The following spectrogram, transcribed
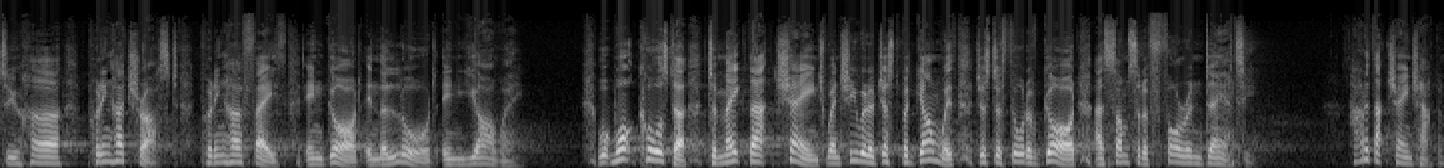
to her putting her trust, putting her faith in God, in the Lord, in Yahweh. What caused her to make that change when she would have just begun with just a thought of God as some sort of foreign deity? How did that change happen?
